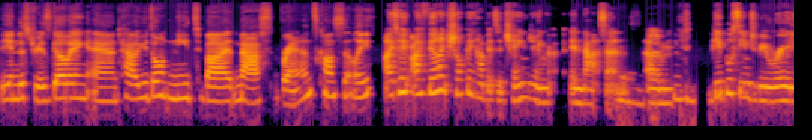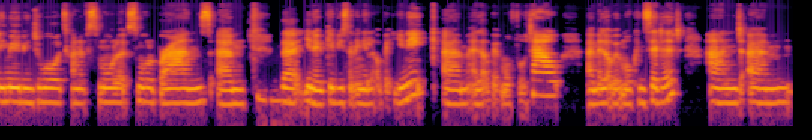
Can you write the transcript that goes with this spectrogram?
the industry is going and how you don't need to buy mass brands constantly. I t- I feel like shopping habits are changing in that sense. Mm. Um, mm-hmm. People seem to be really moving towards kind of smaller smaller brands um, mm-hmm. that you know give you something a little bit unique, um, a little bit more thought out, um, a little bit more considered, and um,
